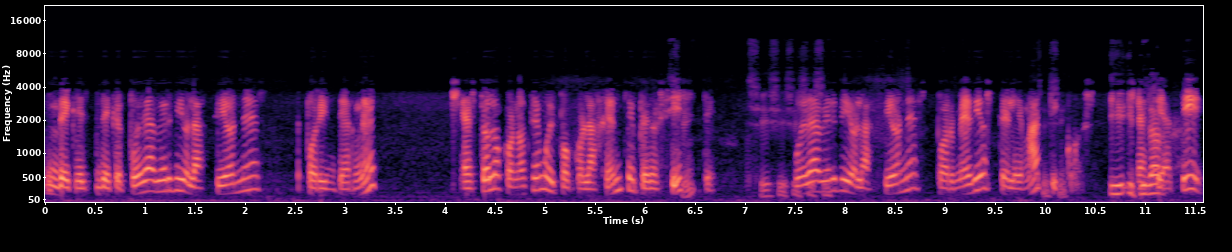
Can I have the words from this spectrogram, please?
de, que, de que puede haber violaciones por Internet. O sea, esto lo conoce muy poco la gente, pero existe. puede haber violaciones por medios telemáticos. Y, a ti,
